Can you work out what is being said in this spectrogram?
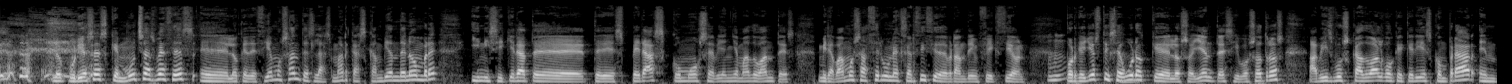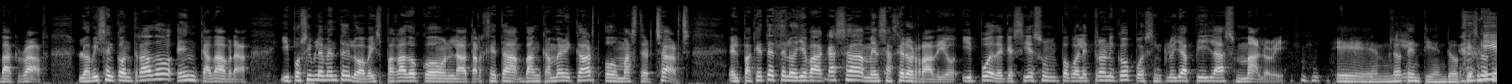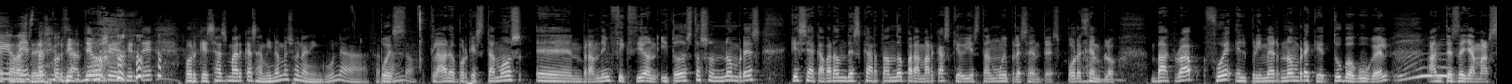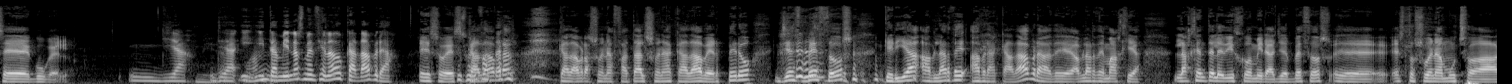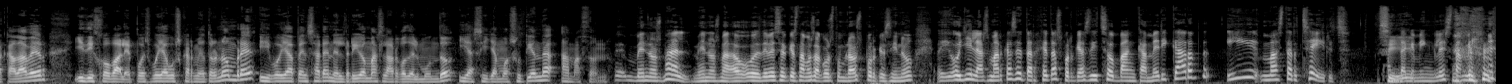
Lo curioso es que muchas veces, eh, lo que decíamos antes, las marcas cambian de nombre y ni siquiera te, te esperas cómo se habían llamado antes. Mira, vamos a hacer un ejercicio de branding ficción, porque yo estoy seguro que los oyentes y vosotros habéis buscado algo que queríais comprar en Backrap, lo habéis encontrado en Cadabra y posiblemente lo habéis pagado con la tarjeta Bank Americard o Mastercharge. El paquete te lo lleva a casa Mensajero Radio y puede que si es un poco electrónico, pues incluya pilas Mallory. Eh, no te entiendo. ¿Qué es lo ¿Qué que acabas de decir? contando? Tengo que decirte, porque esas marcas a mí no me suena ninguna, Pues claro, porque estamos en branding ficción y todo esto son nombres que se acabaron descartando para marcas que hoy están muy presentes. Por ejemplo, Backrap fue el primer nombre que tuvo Google antes de llamarse Google. Ya, ya. Y, y también has mencionado cadabra. Eso es, Suena cadabra. fatal. Cadabra suena fatal, suena cadáver, pero Jeff Bezos quería hablar de abracadabra, de hablar de magia. La gente le dijo, mira, Jeff Bezos, eh, esto suena mucho a cadáver, y dijo, vale, pues voy a buscarme otro nombre y voy a pensar en el río más largo del mundo, y así llamó a su tienda Amazon. Eh, Menos mal, menos mal. O debe ser que estamos acostumbrados porque si no. Eh, Oye, las marcas de tarjetas, porque has dicho Bank Americard y Master Change. Sí. Anda, que mi inglés también.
